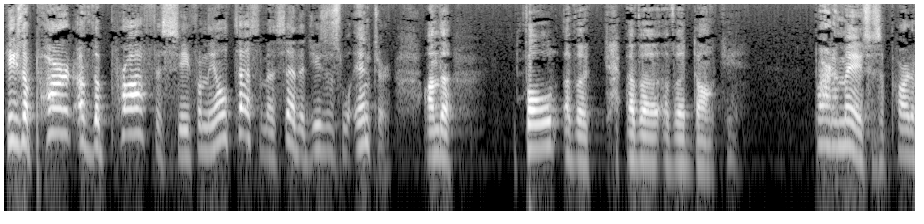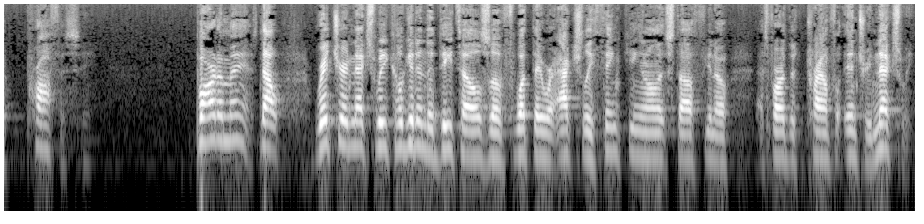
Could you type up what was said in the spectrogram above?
He's a part of the prophecy from the Old Testament that said that Jesus will enter on the fold of a, of a, of a donkey. Bartimaeus is a part of prophecy. Bartimaeus. Now, Richard next week, he'll get into details of what they were actually thinking and all that stuff, you know, as far as the triumphal entry next week.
